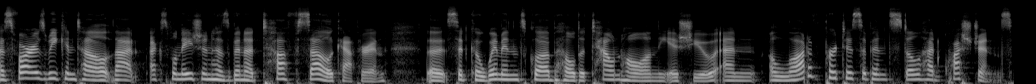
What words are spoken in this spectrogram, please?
As far as we can tell, that explanation has been a tough sell, Catherine. The Sitka Women's Club held a town hall on the issue, and a lot of participants still had questions.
